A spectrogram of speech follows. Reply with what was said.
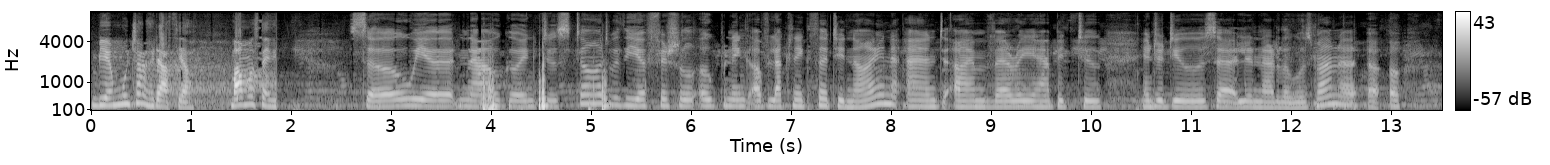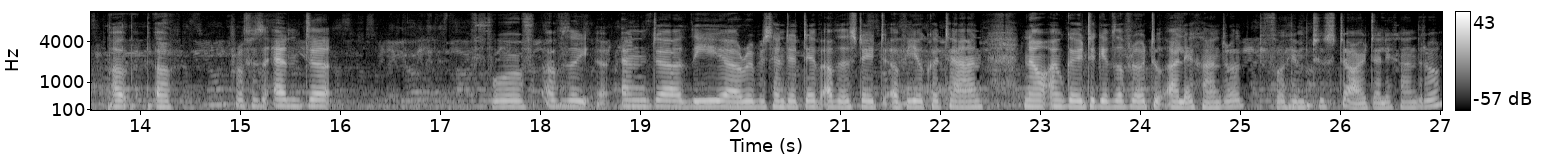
Bien, muchas gracias. Vamos a So we are now going to start with the official opening of LACNIC 39, and I'm very happy to introduce uh, Leonardo Guzman, uh, uh, uh, uh professor, and uh, for of the and the representative of the state of Yucatan. Now I'm going to give the floor to Alejandro for him to start. Alejandro.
